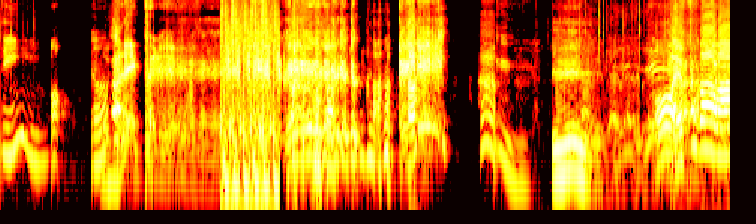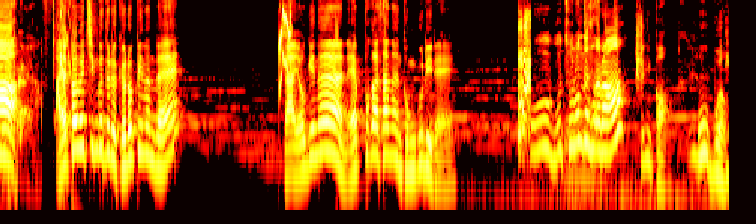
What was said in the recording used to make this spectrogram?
D 어? 어? 뭐지? 어 F가 막 알파벳 친구들을 괴롭히는데? 자 여기는 F가 사는 동굴이래. 오뭐 저런 데 살아? 그니까. 오 뭐야?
